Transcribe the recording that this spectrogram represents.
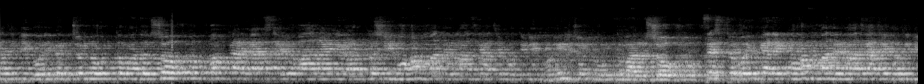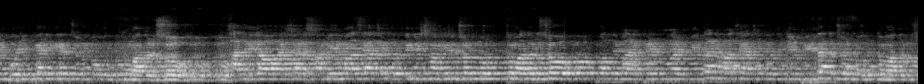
প্রতিটি গরিবের জন্য উত্তম আদর্শ। মাঝে আছে প্রতিটি ধনীর জন্য উত্তম আদর্শ। শ্রেষ্ঠ বৈজ্ঞানিক মুহাম্মাদের মাঝে আছে প্রতিটি বৈজ্ঞানিকের জন্য উত্তম আদর্শ। খাদিজা ও আয়েশার স্বামীর মাঝে আছে প্রতিটি স্বামীর জন্য উত্তম আদর্শ ফাতেমার প্রেমময় পিতার মাঝে আছে প্রতিটি পিতার জন্য উত্তম আদর্শ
